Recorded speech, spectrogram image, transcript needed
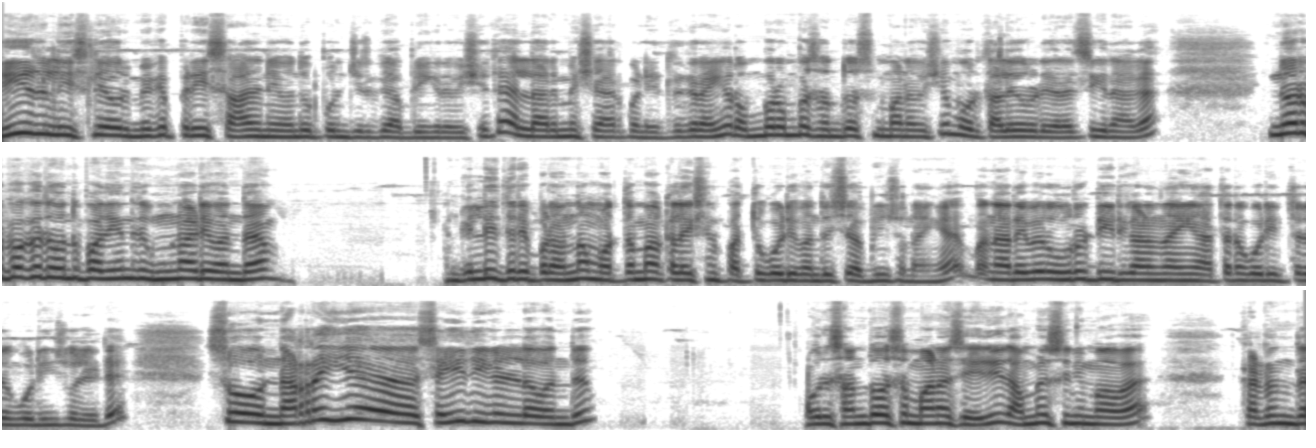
ரீ ரிலீஸ்லேயே ஒரு மிகப்பெரிய சாதனை வந்து புரிஞ்சிருக்கு அப்படிங்கிற விஷயத்த எல்லாருமே ஷேர் பண்ணிட்டு இருக்கிறாங்க. ரொம்ப ரொம்ப சந்தோஷமான விஷயம். ஒரு தலைவருடைய ரசிகனாக. இன்னொரு பக்கத்தில் வந்து பார்த்திங்கன்னா முன்னாடி வந்த கில்லி திரைப்படம் தான் மொத்தமாக கலெக்ஷன் பத்து கோடி வந்துச்சு அப்படின்னு சொன்னாங்க. இப்போ நிறைய பேர் உருட்டிட்டு அத்தனை கோடி இத்தனை கோடின்னு சொல்லிட்டு. ஸோ நிறைய செய்திகளில் வந்து ஒரு சந்தோஷமான செய்தி. தமிழ் சினிமாவை கடந்த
